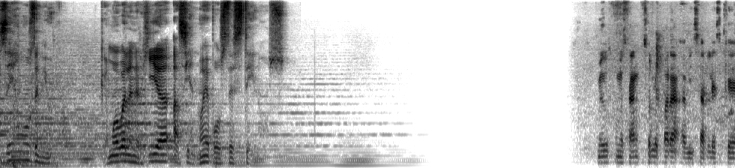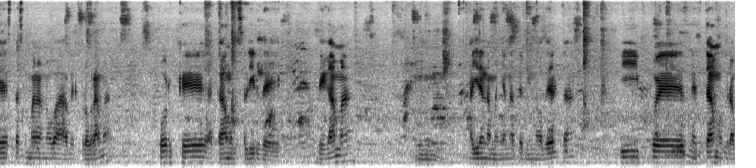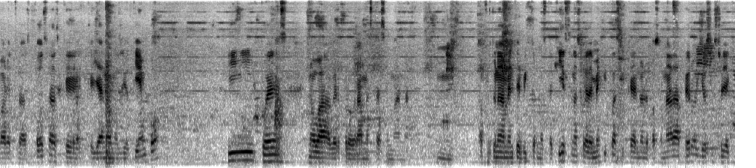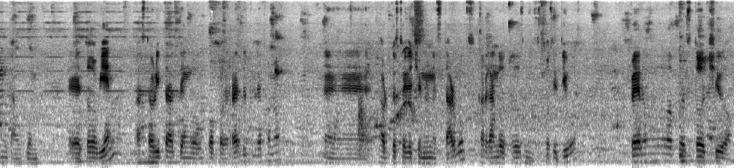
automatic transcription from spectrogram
Seamos de mi que mueva la energía hacia nuevos destinos. Amigos, ¿cómo están? Solo para avisarles que esta semana no va a haber programa porque acabamos de salir de, de Gama. Ayer en la mañana terminó Delta y pues necesitábamos grabar otras cosas que, que ya no nos dio tiempo y pues no va a haber programa esta semana. Mm, afortunadamente Víctor no está aquí, está en la Ciudad de México, así que a él no le pasó nada, pero yo sí estoy aquí en Cancún. Eh, todo bien, hasta ahorita tengo un poco de red de teléfono. Eh, ahorita estoy de en un Starbucks cargando todos mis dispositivos, pero pues todo chido.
